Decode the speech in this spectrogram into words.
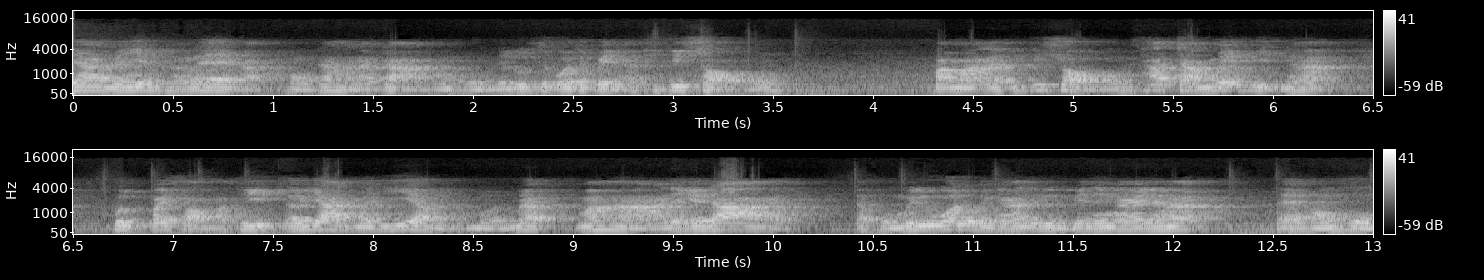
ญาติมาเยี่ยมครั้งแรกอะของทหารอากาศของผมจะรู้สึกว่าจะเป็นอาทิตย์ที่สองประมาณอาทิตย์ที่สองถ้าจำไม่ผิดนะฮะฝึกไปสองอาทิตย์แล้วญาติมาเยี่ยมเหมือนแบบมาหาอะไรเงี้ยได้ แต่ผมไม่รู้ว่าหน่วยงานอื่นเป็นยังไงนะฮะแต่ของผม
